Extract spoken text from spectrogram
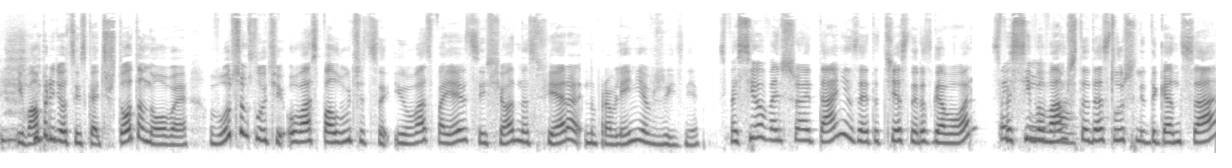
и вам придется искать что-то новое. В лучшем случае у вас получится, и у вас появится еще одна сфера направления в жизни. Спасибо большое, Таня, за этот честный разговор. Спасибо, Спасибо вам, что дослушали до конца.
